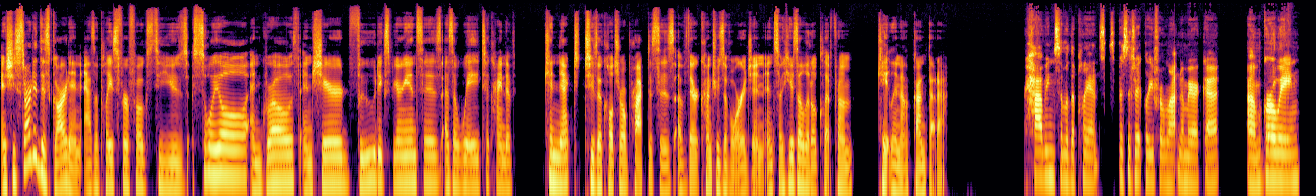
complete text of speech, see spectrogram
And she started this garden as a place for folks to use soil and growth and shared food experiences as a way to kind of connect to the cultural practices of their countries of origin. And so here's a little clip from Caitlin Alcantara. Having some of the plants specifically from Latin America um, growing,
